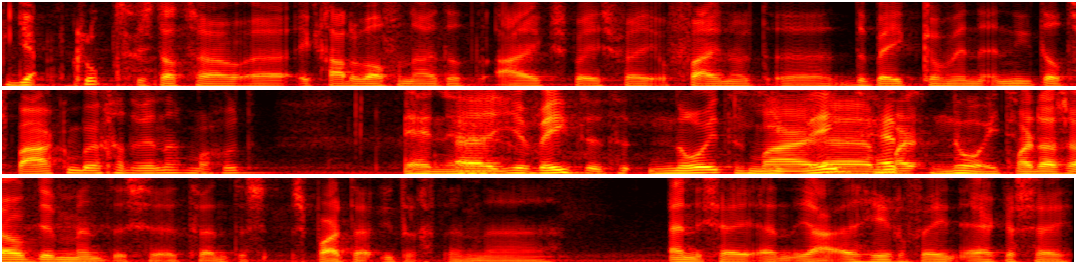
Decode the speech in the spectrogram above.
Ja, klopt. Dus dat zou, eh, ik ga er wel vanuit dat Ajax, PSV of Feyenoord eh, de beker kan winnen. En niet dat Spakenburg gaat winnen, maar goed. En Eh, eh, je weet het nooit, maar, je weet eh, het maar, nooit. maar daar zou op dit moment dus eh, Twente, Sparta, Utrecht en eh NEC en ja, Heerenveen, RKC.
